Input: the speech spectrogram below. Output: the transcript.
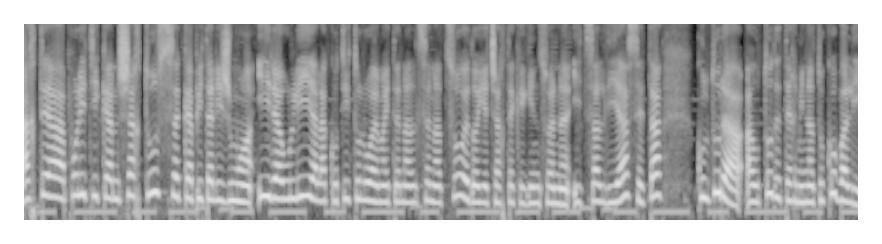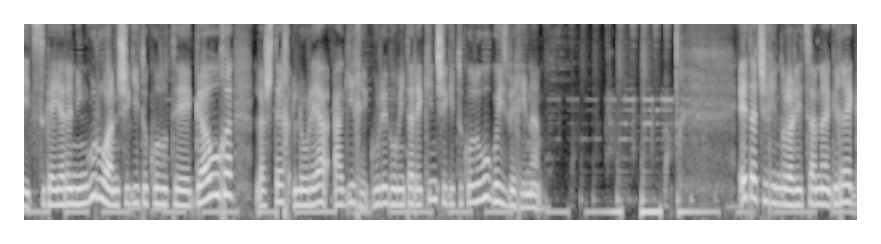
Artea politikan sartuz kapitalismoa irauli alako titulua emaiten altzen atzo edo etxartek egin zuen itzaldiaz eta kultura autodeterminatuko balitz gaiaren inguruan segituko dute gaur, laster lorea agire gure gomitarekin segituko dugu goizberina. Eta txirindularitzan Greg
